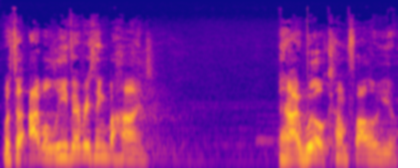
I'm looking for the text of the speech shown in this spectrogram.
with a I will leave everything behind and I will come follow you.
